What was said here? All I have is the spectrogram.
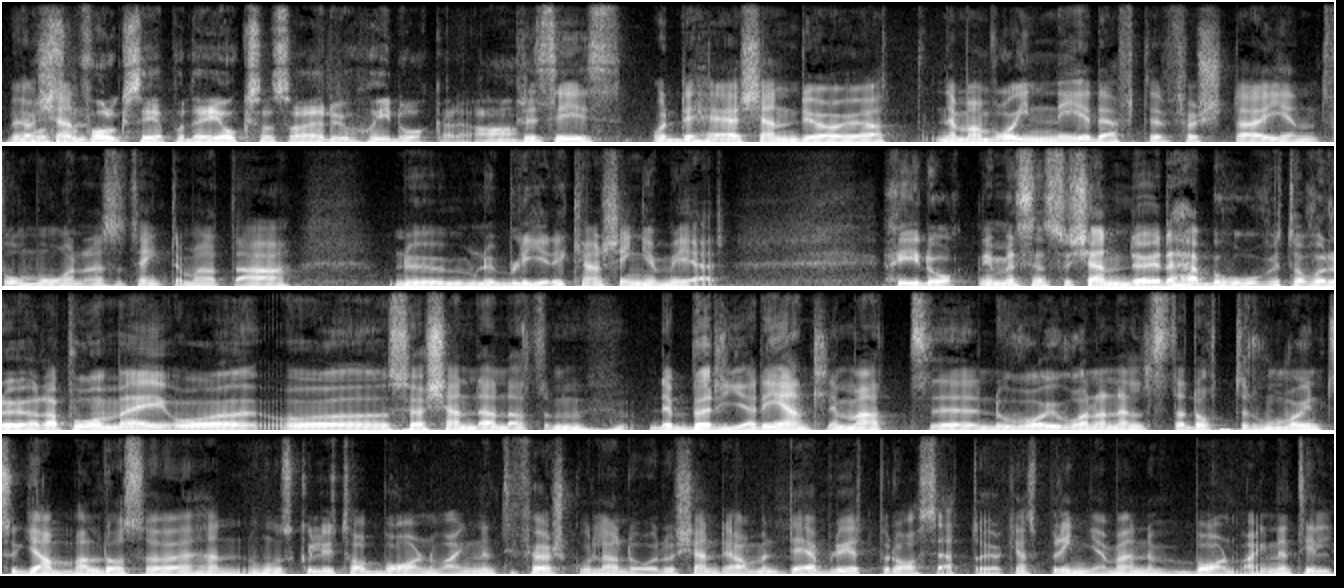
men jag och kände, som folk ser på dig också så är du skidåkare. Ja. Precis. Och det här kände jag ju att när man var inne i det efter första en, två månader så tänkte man att ah, nu, nu blir det kanske inget mer skidåkning. Men sen så kände jag ju det här behovet av att röra på mig och, och så jag kände ändå att mm, det började egentligen med att eh, då var ju våran äldsta dotter, hon var ju inte så gammal då så hen, hon skulle ju ta barnvagnen till förskolan då och då kände jag men det blir ett bra sätt och jag kan springa med henne med barnvagnen till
